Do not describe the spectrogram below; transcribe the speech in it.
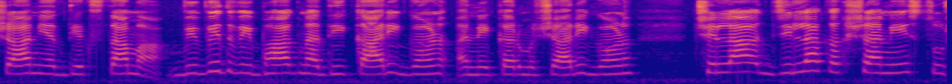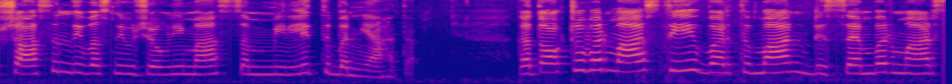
શાહની અધ્યક્ષતામાં વિવિધ વિભાગના અધિકારીગણ અને કર્મચારીગણ છેલ્લા જિલ્લા કક્ષાની સુશાસન દિવસની ઉજવણીમાં સંમિલિત બન્યા હતા. ગત ઓક્ટોબર માસથી વર્તમાન ડિસેમ્બર માસ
